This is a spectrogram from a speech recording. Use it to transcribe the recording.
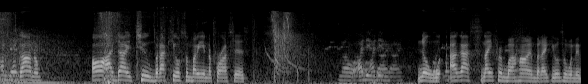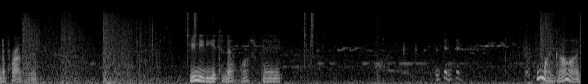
I'm dead. Got him. Oh, I died too, but I killed somebody in the process. No, I didn't die. No, wh- I got sniped from behind, but I killed someone in the process. You need to get to that launch pad. Oh my god.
